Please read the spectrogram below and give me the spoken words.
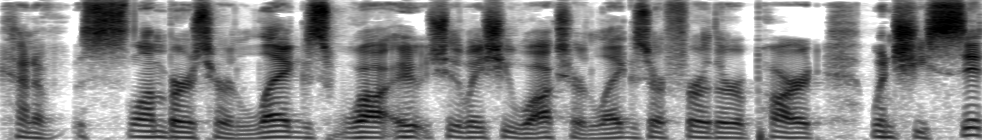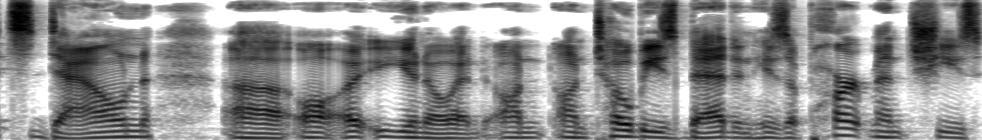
kind of slumbers her legs the way she walks her legs are further apart. When she sits down uh uh, you know on on Toby's bed in his apartment she's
